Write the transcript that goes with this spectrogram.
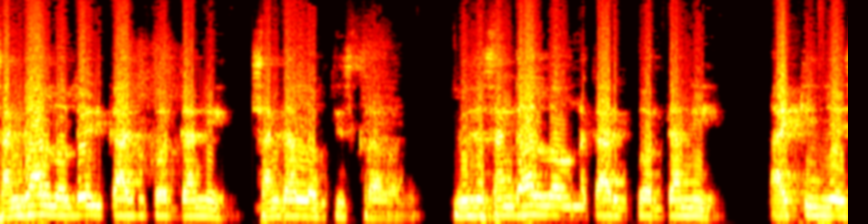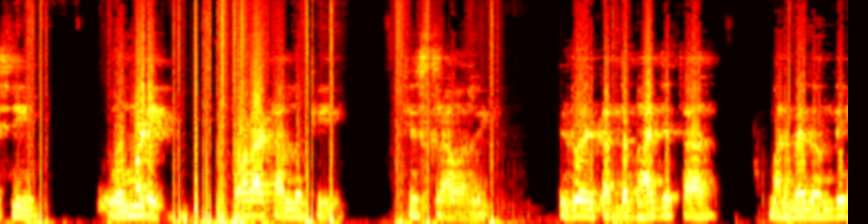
సంఘాల్లో లేని కార్మిక వర్గాన్ని సంఘాల్లోకి తీసుకురావాలి. వివిధ సంఘాల్లో ఉన్న కార్మిక వర్గాన్ని ఐక్యం చేసి ఉమ్మడి పోరాటాల్లోకి తీసుకురావాలి. ఇటువంటి పెద్ద బాధ్యత మన మీద ఉంది.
